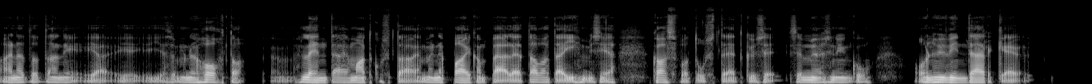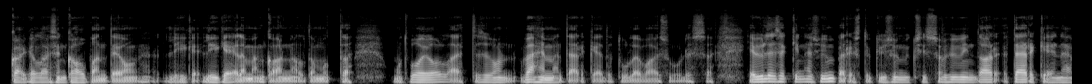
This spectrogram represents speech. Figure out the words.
aina tota, niin, ja, ja, ja semmoinen hohto lentää ja matkustaa ja mennä paikan päälle ja tavata ihmisiä kasvotusta. Että kyllä se, se myös niin kuin on hyvin tärkeä kaikenlaisen kaupanteon liike, liike-elämän kannalta, mutta, mutta voi olla, että se on vähemmän tärkeää tulevaisuudessa. Ja yleensäkin näissä ympäristökysymyksissä on hyvin tar- tärkeänä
